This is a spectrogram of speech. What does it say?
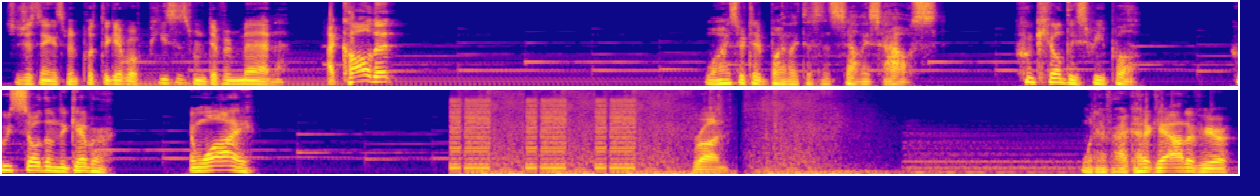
suggesting it's been put together with pieces from different men. I called it! Why is there dead body like this in Sally's house? Who killed these people? Who sewed them together? And why? Run. Whatever, I gotta get out of here.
